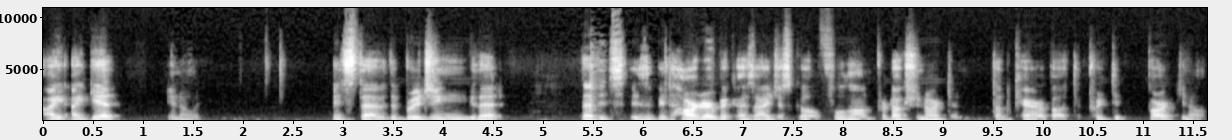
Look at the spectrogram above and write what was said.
I I get, you know, it's the the bridging that that it's is a bit harder because I just go full on production art and don't care about the pretty part, you know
